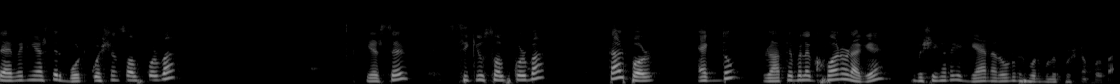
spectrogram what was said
seven years এর বোর্ড কোয়েশ্চেন সলভ করবা। ইয়ার্স এর সিকিউ সলভ করবা। তারপর একদম রাতে বেলা ঘুমানোর আগে তুমি সেখান থেকে জ্ঞান আর অনুধাবনমূলক প্রশ্ন পড়বা।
